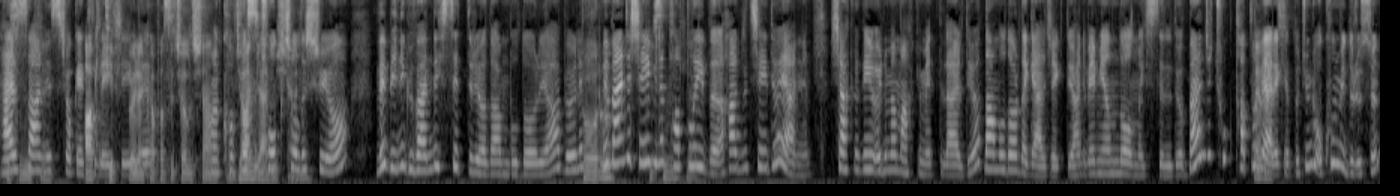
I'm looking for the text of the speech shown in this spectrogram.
her Kesinlikle. sahnesi çok etkileyiciydi. Aktif böyle kafası çalışan, Ha, can kafası gelmiş çok yani. çalışıyor ve beni güvende hissettiriyor Dumbledore ya. Böyle Doğru. ve bence şey bile tatlıydı. Hagrid şey diyor yani. Şahgaga'yı ölüme mahkum ettiler diyor. Dumbledore da gelecek diyor. Hani benim yanımda olmak istedi diyor. Bence çok tatlı bir Evet. hareket o. Çünkü okul müdürüsün.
